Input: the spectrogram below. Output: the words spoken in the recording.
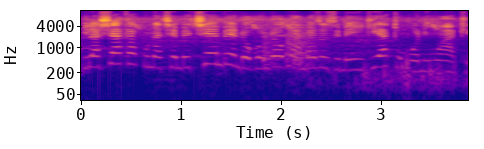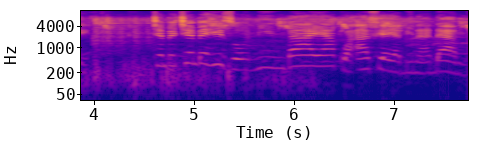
Bila shaka kuna chembe chembe ndogo ndogo ambazo zimeingia tumboni mwake. Chembe chembe hizo ni mbaya kwa afya ya binadamu,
